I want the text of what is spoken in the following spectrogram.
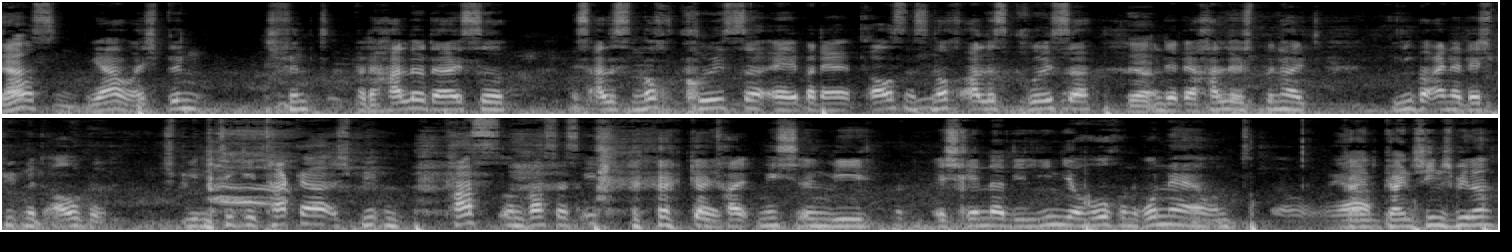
Ja? draußen. Ja, weil ich bin, ich finde, bei der Halle, da ist so, ist alles noch größer, äh, bei der draußen ist noch alles größer. Ja. Und in der Halle, ich bin halt lieber einer, der spielt mit Auge. Spielt einen Tiki-Taka, spielt einen Pass und was weiß ich. Geil. Und halt nicht irgendwie, ich renne da die Linie hoch und runter und äh, ja. Kein, kein Schienenspieler?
